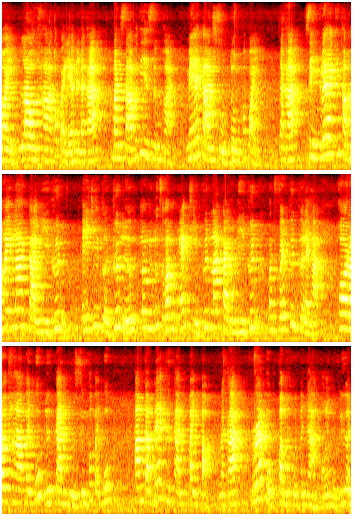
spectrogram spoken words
นอยด์เราทาเข้าไปแล้วเนี่ยนะคะ มันสามารถที่จะซึมผ่านแม้การสูดดมเข้าไปนะคะสิ่งแรกที่ทำให้ร่างกายดีขึ้นไอ้ที่เกิดขึ้นหรือเรารู้สึกว่ามันแอคทีฟขึ้นร่างกายมันดีขึ้นมันเฟซขึ้นคืออะไรคะพอเราทาไปปุ๊บหรือการดูดซึมเข้าไปปุ๊บ อันดับแรกคือการไปปรับนะคะระบบความเป็นกรดเป็นด่างของระบบเลือด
